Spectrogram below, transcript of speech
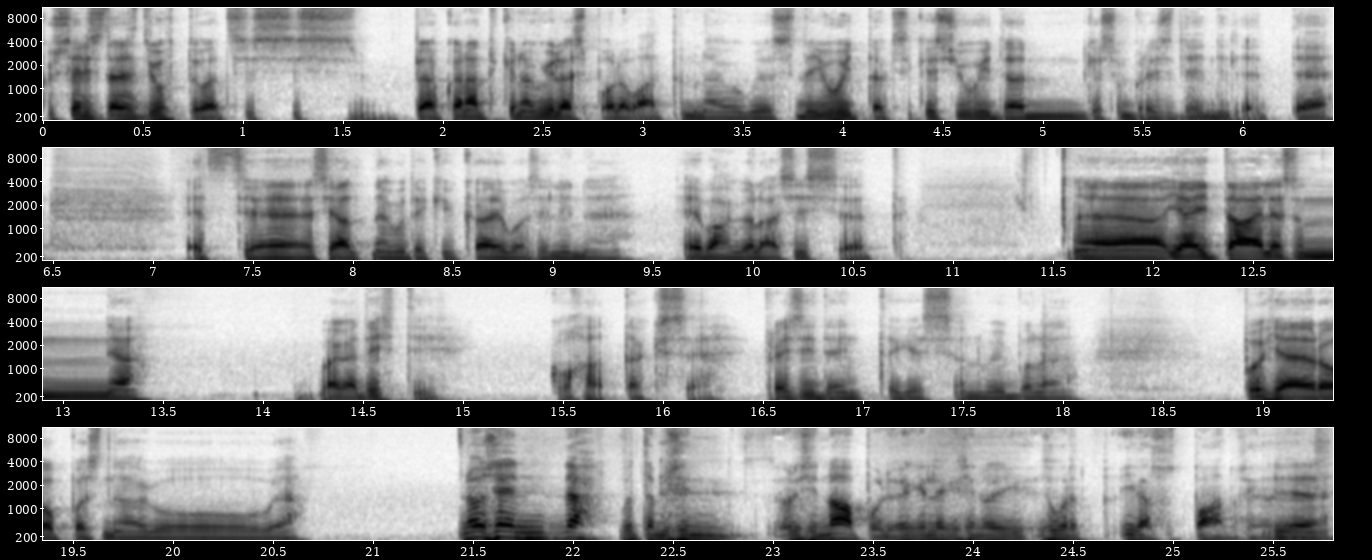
kus sellised asjad juhtuvad, siis, siis peab ka natuke nagu ülespoole vaatama nagu, kuidas seda juhitakse, kes juhid on, kes on presidendid, et, et sealt nagu tekib ka juba selline ebakõla sisse, et ja Itaalias on jah väga tihti kohatakse presidente, kes on võib-olla Põhja-Euroopas nagu jah. no see on jah, võtame siin, oli siin Napoli või kellega siin oli suured igasugused pahandused yeah..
